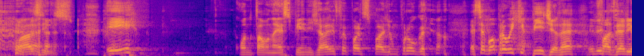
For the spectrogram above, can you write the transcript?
Quase isso. E quando estava na ESPN já, ele foi participar de um programa. Essa é boa pra Wikipedia, né? Fazer ali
